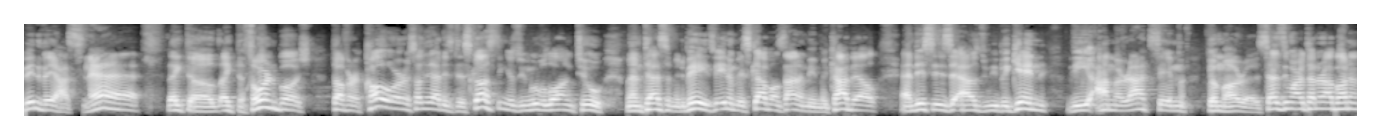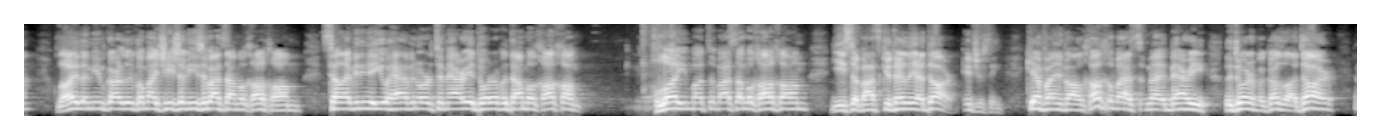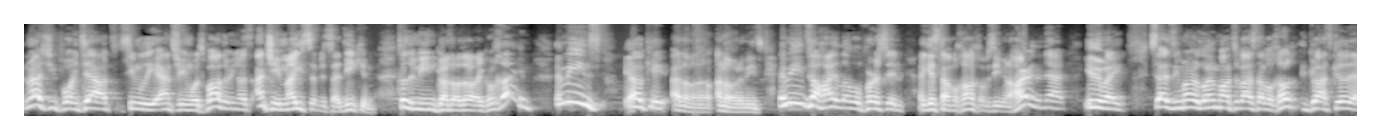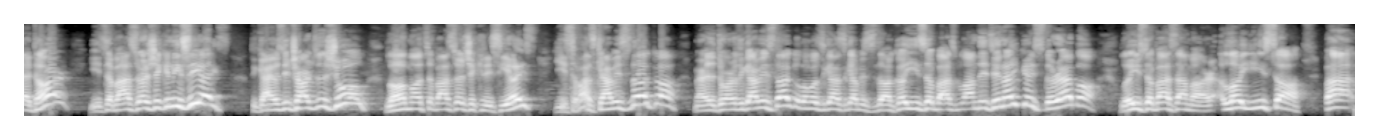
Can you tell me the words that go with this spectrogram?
bin Ve'asneh. Like the, like the thorn bush davar or something that is disgusting as we move along to and Beis, Mikabel, and this is as we begin the Amaratzim Gemara. Says the Gemara Rabbana. Sell everything that you have in order to marry a daughter of a Talmud Chacham. Interesting. Can't find Baal Chacham marry the daughter of a Gadol Adar. And Rashi points out, seemingly answering what's bothering us, Anshe Maisa V'Sadikim. Doesn't mean Gadol Adar like Rochaim. It means, okay, I don't know, I don't know what it means. It means a high level person. I guess Talmud Chacham is even higher than that. Either way, says Gemara, Lo Matabas Talmud Chacham, Gadol Adar, Yitzabas Rosh Kenisiyos. The guy who's in charge of the shul. Lo matzabas rosh knisiyos. Yisabas gabi tzedakah. Marry the daughter of the gabi tzedakah. Lo matzabas gabi tzedakah. Yisabas blande tinaikis. The rebbe. Lo yisabas amar. Lo yisa.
